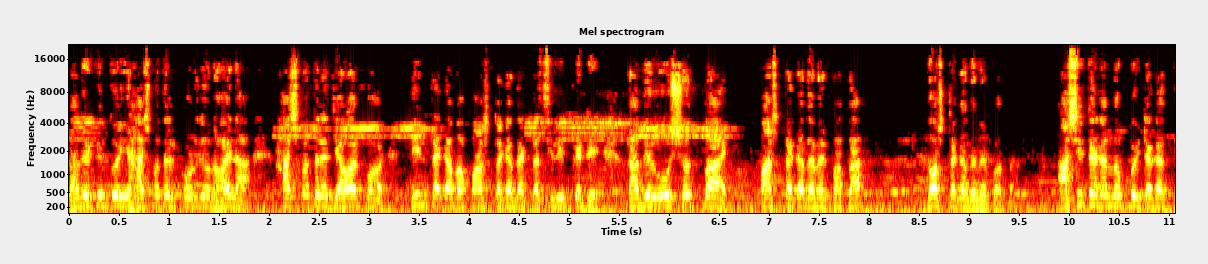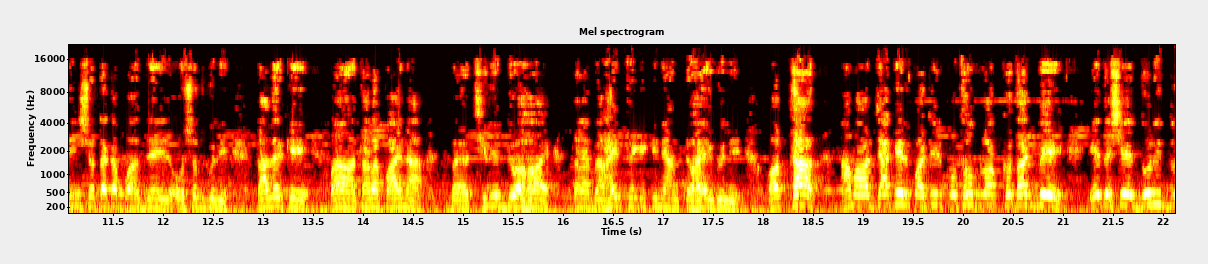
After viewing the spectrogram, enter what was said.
তাদের কিন্তু এই হাসপাতালের প্রয়োজন হয় না। হাসপাতালে যাওয়ার পর তিন টাকা বা পাঁচ টাকাতে একটা স্লিপ কেটে তাদের ঔষধ পায়, পাঁচ টাকা দামের পাতা, দশ টাকা দামের পাতা। আশি টাকা, নব্বই টাকা, তিনশো টাকা যে ওষুধগুলি তাদেরকে তারা পায় না ছিলিপ দেওয়া হয়, তারা বাহির থেকে কিনে আনতে হয় এগুলি। অর্থাৎ আমার জাকের পার্টির প্রথম লক্ষ্য থাকবে এদেশের দরিদ্র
